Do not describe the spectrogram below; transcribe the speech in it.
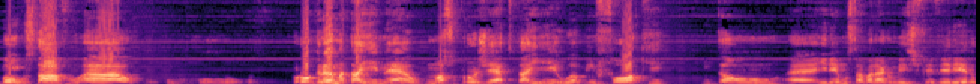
Bom, Gustavo, uh, o, o, programa está aí, né? O nosso projeto está aí, o Up Enfoque. Então, é, iremos trabalhar no mês de fevereiro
